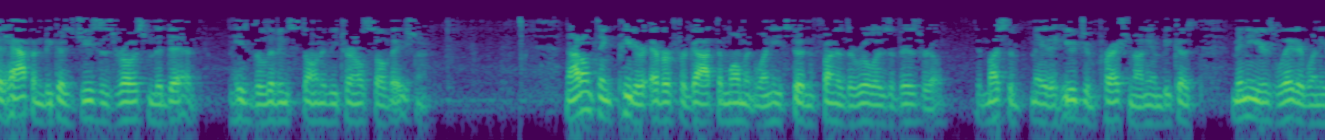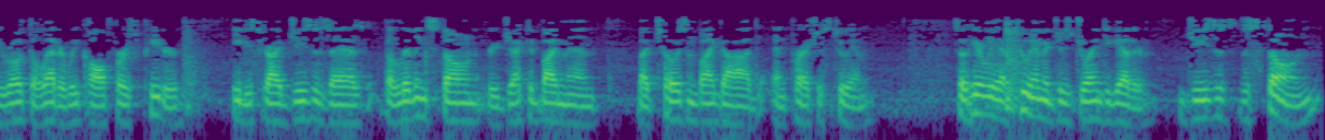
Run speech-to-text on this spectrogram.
It happened because Jesus rose from the dead. He's the living stone of eternal salvation. Now, I don't think Peter ever forgot the moment when he stood in front of the rulers of Israel. It must have made a huge impression on him because many years later, when he wrote the letter we call First Peter, he described Jesus as the living stone rejected by men, but chosen by God and precious to him. So here we have two images joined together Jesus the stone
